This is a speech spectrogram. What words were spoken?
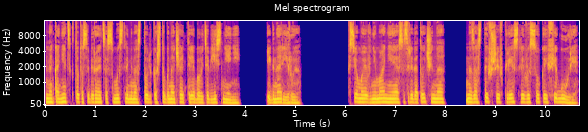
Наконец кто-то собирается с мыслями настолько, чтобы начать требовать объяснений. Игнорирую. Все мое внимание сосредоточено на застывшей в кресле высокой фигуре.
